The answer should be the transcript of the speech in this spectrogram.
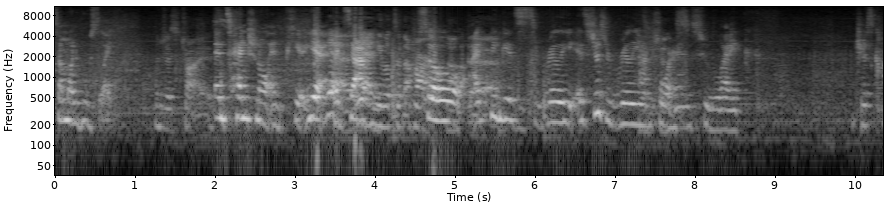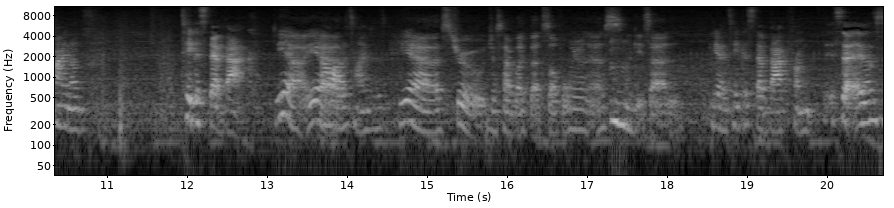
someone who's like It just tries. intentional and pure. Yeah, yeah, exactly. Yeah, he looks at the heart. So the- I think it's really, it's just really Actions. important to like, just kind of take a step back. Yeah, yeah. A lot of times, yeah. That's true. Just have like that self awareness, Mhm. like you said. yeah, take a step back from, it's a- it was-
